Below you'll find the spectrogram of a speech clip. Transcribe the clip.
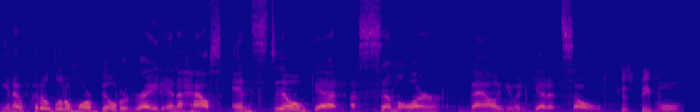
you know, put a little more builder grade in a house and still get a similar value and get it sold? Because people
